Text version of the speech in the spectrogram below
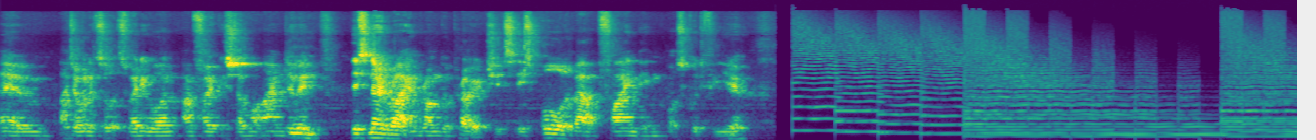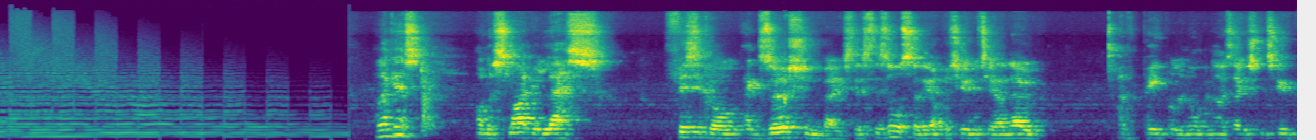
Um, I don't want to talk to anyone. I'm focused on what I'm doing. Mm. There's no right and wrong approach. It's, it's all about finding what's good for you. And I guess on a slightly less physical exertion basis, there's also the opportunity I know of people and organisations who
